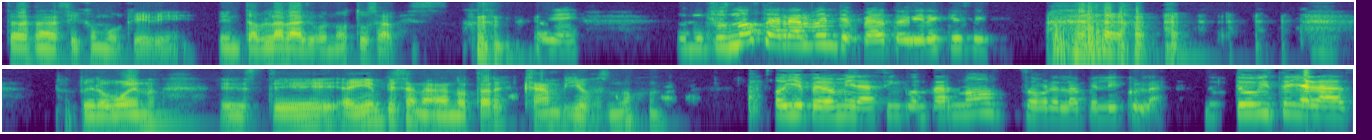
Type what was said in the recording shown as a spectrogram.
tratan así como que de, de entablar algo, ¿no? Tú sabes. Pues no sé realmente, pero te diré que sí. pero bueno, este ahí empiezan a notar cambios, ¿no? Oye, pero mira, sin contarnos sobre la película, tú viste ya las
